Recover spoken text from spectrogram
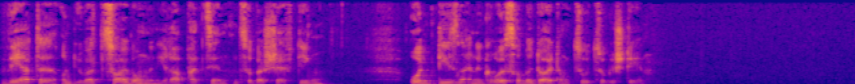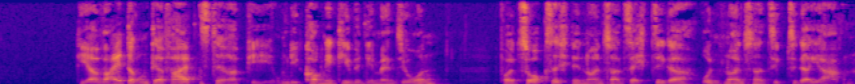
Werte und Überzeugungen ihrer Patienten zu beschäftigen und diesen eine größere Bedeutung zuzugestehen. Die Erweiterung der Verhaltenstherapie um die kognitive Dimension vollzog sich in den 1960er und 1970er Jahren.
